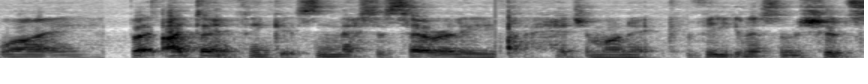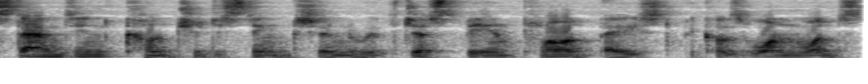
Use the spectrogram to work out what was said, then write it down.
why. But I don't think it's necessarily hegemonic. Veganism should stand in contradistinction with just being plant-based because one wants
